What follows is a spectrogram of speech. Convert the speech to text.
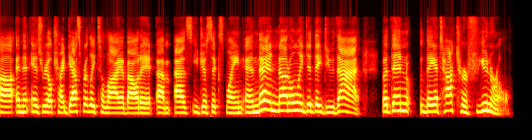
Uh, and then Israel tried desperately to lie about it, um, as you just explained. And then not only did they do that, but then they attacked her funeral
